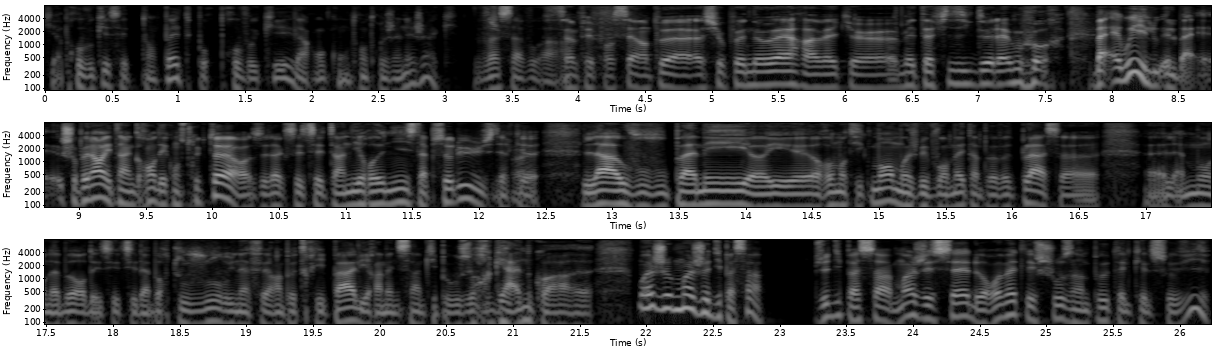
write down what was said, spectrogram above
qui a provoqué cette tempête pour provoquer la rencontre entre Jeanne et Jacques. Va savoir. Ça me fait penser un peu à Schopenhauer avec euh, Métaphysique de l'amour. Bah, oui, bah, Schopenhauer est un grand déconstructeur. C'est-à-dire que c'est un ironiste absolu. C'est-à-dire que là où vous vous pâmez euh, et, euh, romantiquement, moi je vais vous remettre un peu à votre place. l'amour d'abord, c'est d'abord toujours une affaire un peu tripale. Il ramène ça un petit peu aux organes, quoi. moi je, moi je dis pas ça. Je dis pas ça. Moi, j'essaie de remettre les choses un peu telles qu'elles se vivent,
